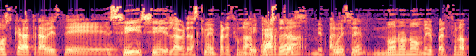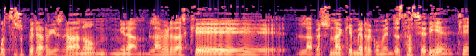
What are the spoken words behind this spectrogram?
Oscar a través de... Sí, sí, la verdad es que me parece una ¿De apuesta. Me ¿Puede parece, no, no, no, me parece una apuesta súper arriesgada, ¿no? Mira, la verdad es que la persona que me recomendó esta serie Sí.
